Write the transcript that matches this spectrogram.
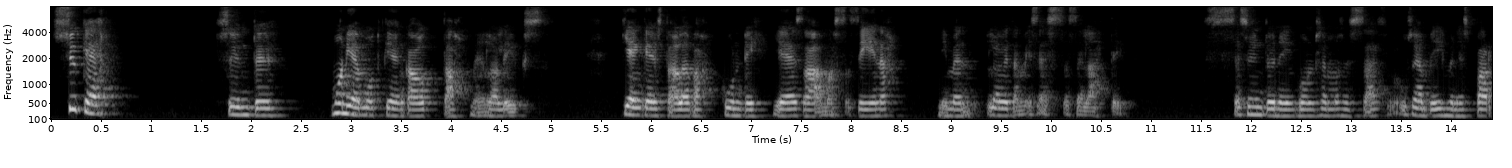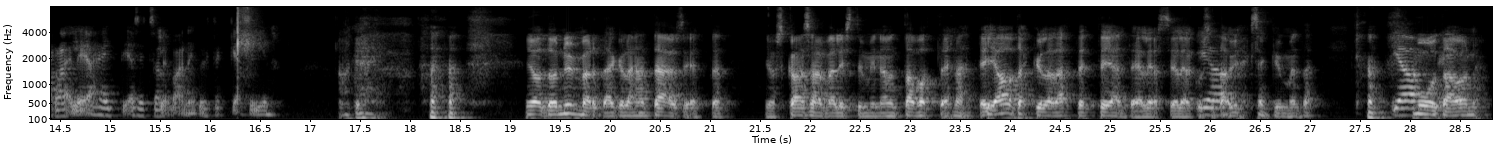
Syke syntyi monien mutkien kautta. Meillä oli yksi Jenkeistä oleva kundi jeesaamassa siinä nimen löytämisessä. Se lähti, se syntyi niin kuin semmoisessa, useampi ihminen sparraili ja heitti ja sitten se oli vaan niin kuin yhtäkkiä siinä. Okei. Okay. Joo, tuon ymmärtää kyllähän täysin, että jos kansainvälistyminen on tavoitteena, ei auta kyllä lähteä TNTlle, jos siellä joku Joo. 190 Joo, muuta on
